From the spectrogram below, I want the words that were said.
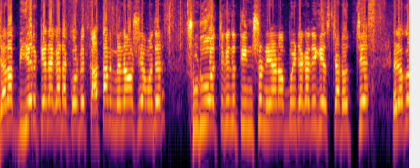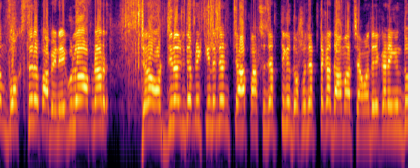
যারা বিয়ের কেনাকাটা করবে কাতার মেনাওসি আমাদের শুরু হচ্ছে কিন্তু তিনশো নিরানব্বই টাকা থেকে স্টার্ট হচ্ছে। এরকম বক্সেরও পাবেন। এগুলো আপনার যারা অরিজিনাল যদি আপনি কিনে চান, চা পাঁচ হাজার থেকে দশ হাজার টাকা দাম আছে। আমাদের এখানে কিন্তু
